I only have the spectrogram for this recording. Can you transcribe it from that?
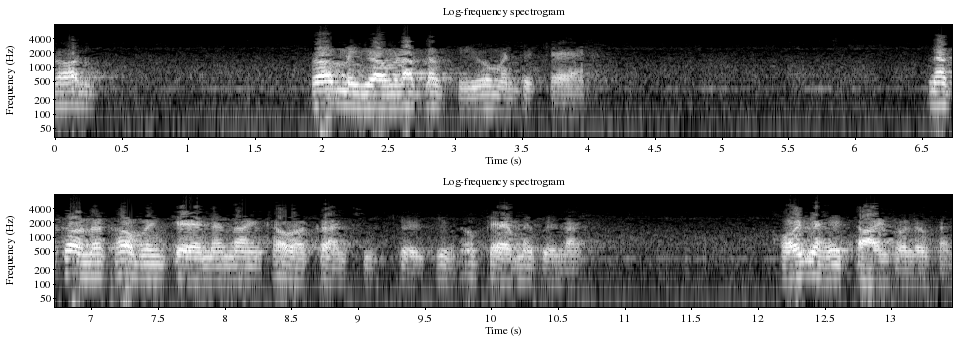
ร้อน เพราะไม่ยอมรับรับผิวว่ามันจะแก่ นักเข้านักเข้าเป็นแก่นานๆเข้าอาการชิดเกิดขึ้น เอาแก่ไม่เป็นไร ขออย่าให้ตายก็แล้วกัน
